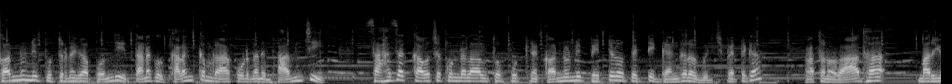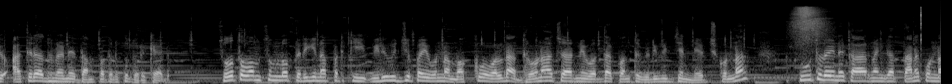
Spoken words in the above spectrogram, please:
కర్ణుని పుత్రునిగా పొంది తనకు కలంకం రాకూడదని భావించి సహజ కవచకుండలాలతో పుట్టిన కర్ణుని పెట్టెలో పెట్టి గంగలో విడిచిపెట్టగా అతను రాధ మరియు అతిరథులనే దంపతులకు దొరికాడు. సూతవంశంలో పెరిగినప్పటికీ విలువిద్యపై ఉన్న మక్కువ వలన ద్రోణాచార్యుని వద్ద కొంత విలువిద్యను నేర్చుకున్నా సూతుడైన కారణంగా తనకున్న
